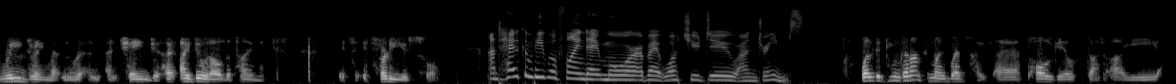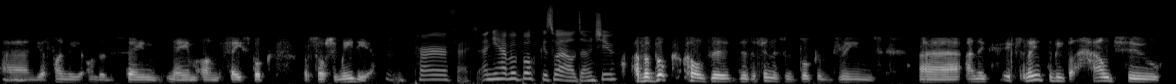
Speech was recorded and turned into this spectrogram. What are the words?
redream it and, and, and change it. I, I do it all the time. It's it's it's very useful. And how can people find out more about what you do and dreams? Well, they can go onto my website, uh, paulgales.ie, and you'll find me under the same name on Facebook or social media. Perfect. And you have a book as well, don't you? I have a book called The, the Definitive Book of Dreams, uh, and it explains to people how to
